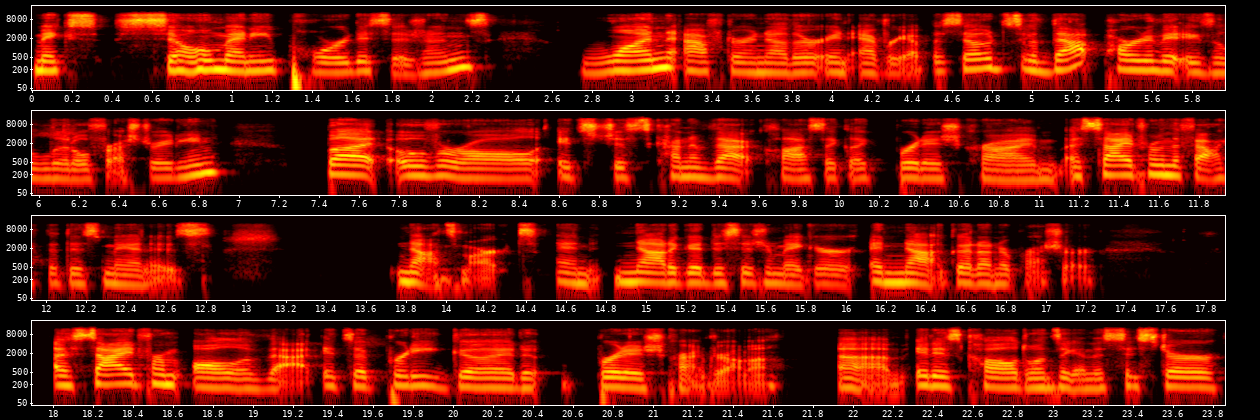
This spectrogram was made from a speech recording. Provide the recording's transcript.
makes so many poor decisions one after another in every episode. So that part of it is a little frustrating but overall it's just kind of that classic like british crime aside from the fact that this man is not smart and not a good decision maker and not good under pressure. Aside from all of that it's a pretty good british crime drama. Um, it is called once again the sister.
